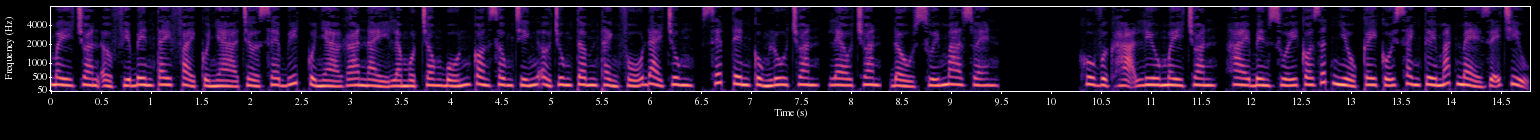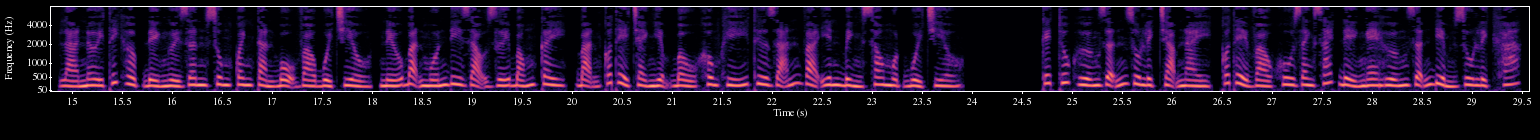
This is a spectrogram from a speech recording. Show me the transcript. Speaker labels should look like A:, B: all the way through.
A: Mây Choan ở phía bên tay phải của nhà chờ xe buýt của nhà ga này là một trong bốn con sông chính ở trung tâm thành phố Đài Trung, xếp tên cùng Lu Choan, Leo Choan, đầu suối Ma Doen. Khu vực hạ lưu Mây Choan, hai bên suối có rất nhiều cây cối xanh tươi mát mẻ dễ chịu, là nơi thích hợp để người dân xung quanh tàn bộ vào buổi chiều. Nếu bạn muốn đi dạo dưới bóng cây, bạn có thể trải nghiệm bầu không khí thư giãn và yên bình sau một buổi chiều. Kết thúc hướng dẫn du lịch trạm này, có thể vào khu danh sách để nghe hướng dẫn điểm du lịch khác.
